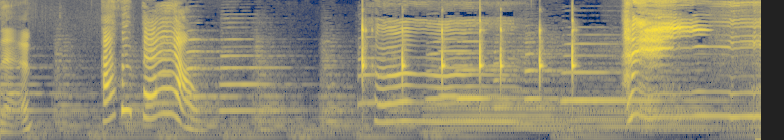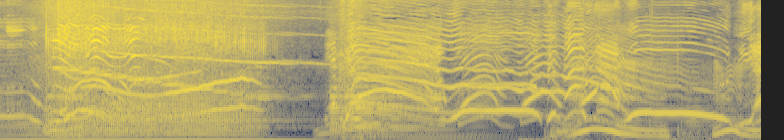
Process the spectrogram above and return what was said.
then have a bell. Hmm. Hmm. Hmm. Yeah!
